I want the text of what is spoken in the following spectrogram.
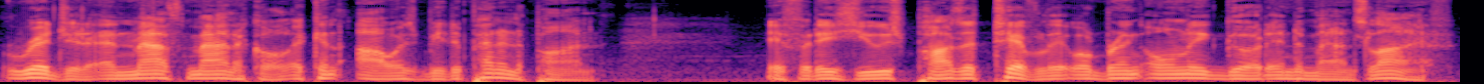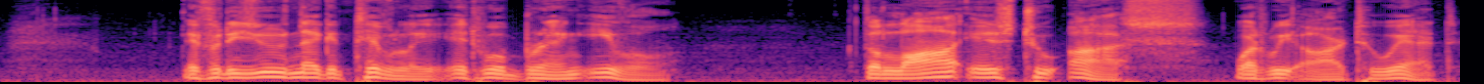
rigid, and mathematical, it can always be depended upon. If it is used positively, it will bring only good into man's life. If it is used negatively, it will bring evil. The law is to us what we are to it.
